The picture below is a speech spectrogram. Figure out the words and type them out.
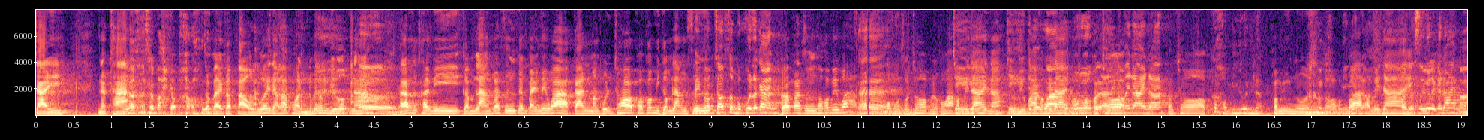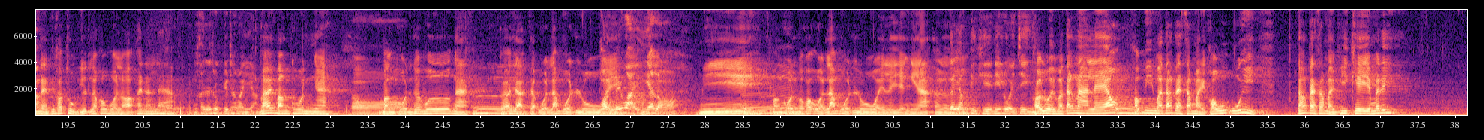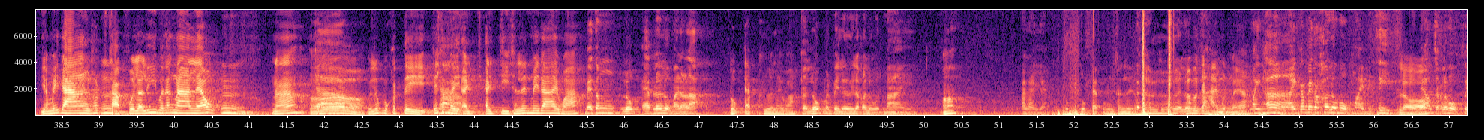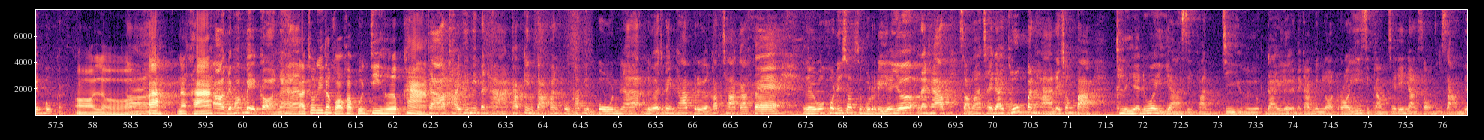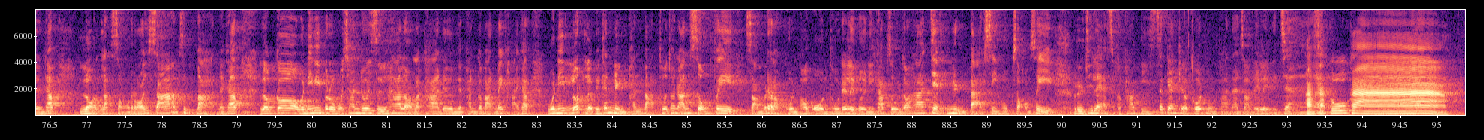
ใจ นะคะแล้วก็สบายกระเป๋า สบายกระเป๋าด้วยนะครับผ่อนไม่ต้องเยอะนะเออ แล้วใครมีกำลังก็ซื้อกันไปไม่ว่ากันบางคนชอบเขาก็มีกำลังเป็นซื้อความชอบส่วนบุคคลแล้วกัน ก็ก็ซื้อเขาก็ไม่ว่ากันเออบางคนเขาชอบเราก็ว่าเขาไม่ได้นะจริงหรือๆว่าจะเขาไม่ได้ไปเพราะว่าเขาไปชอะไรอบก็ไม่ได้นะ เขาชอบก็เขามีเงินนะเขามีเงินเขาเขามีว่างินอะเขาไม่ได้เขาจะซื้ออะไรก็ได้มาวันไหนที่เขาถูกยึดแล้วเขาหัวเราะแค่นั้นแหละเขาจะถูกยึดทำไมอะ ไม่บางคนไงอ๋อบางคนก็เวอร์ไงอืม ก็อยากจะอวดร่ำอวดรวผ่อนย ไม่ไหวอย่างเงี้ยเหรอ มีอืมบางคนเขาก็อวดร่ำอวดรวยอะไรอย่างเงี้ยเออแต่อย่างพีเคนี่รวยจริง เขารวยมาตั้งนานแล้วอืมเขามีมาตั้งแต่สมัยเขาอุ้ยตั้งแต่สมัยพีเคยังไม่ได้ ยังไม่ดังเขาขับเฟอร์รารี่มาตั้งนานแล้วอืมนะเอครับอเป็นเรื่องปกติเอ๊ะครับทำไมไอไอจีฉันเล่นไม่ได้วะไม่ต้องลบแอปแล้วโหลดมาแล้วล่ะลบแอปคืออะไรวะก็ลบมันไปเลยแล้วก็โหลดใหม่อ๋อ อะไรอะ ลบแอปของฉันเลยเหรอเออแล้วมันจะหายหมดไหมอะ ไม่หายก็ไม่ก็เข้าระบบใหม่ไปสิเหรอ ไม่ออกจากระบบ Facebook อะ อ๋อเหรออ่า อะนะคะอ้าวเดี๋ยวพักเบรกก่อนนะฮะ อะช่วงนี้ต้องขอขอบคุณ G Herb ค่ะ ครับใครที่มีปัญหาครับกลิ่นปากฟันผุข้าบเปลี่ยนปูนนะฮะหรือว่าจะเป็นข้าบเปลืองข้าบชากาแฟ หรือว่าคนที่ชอบสูบบุหรี่เยอะๆนะครับ สามารถใช้ได้ทุกปัญหาในช่องปาก เคลียร์ด้วยยาสีฟัน G Herb ได้เลยนะครับ1หลอด 120 กรัมใช้ได้นาน 2-3 เดือนครับ หลอดละ 230 บาทนะครับ แล้วก็วันนี้มีโปรโมชั่นด้วยซื้อ 5 หลอดราคาเดิมเนี่ยพันกว่าบาทไม่ขายครับ วันนี้ลดเหลือเพียงแค่1,000 บาทเท่านั้น ส่งฟรีสำหรับคนพร้อมโอนโทรได้เลยเบอร์นี้ครับ 0957184624 หรือที่แลสุขภาพดีสแกนเคอร์โค้ดมุมขวาหน้าจอได้เลยนะจ๊ะพักสักครู่ค่ะ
